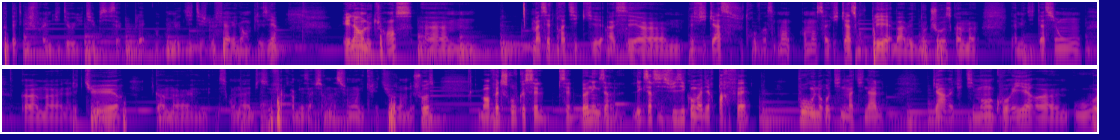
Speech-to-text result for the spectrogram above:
Peut-être que je ferai une vidéo YouTube si ça vous plaît. Vous me le dites et je le fais avec grand plaisir. Et là, en l'occurrence, bah, cette pratique qui est assez efficace, je trouve vraiment, vraiment ça efficace, couplé bah, avec d'autres choses comme la méditation, comme la lecture, comme ce qu'on a l'habitude de faire comme les affirmations, l'écriture, ce genre de choses. Bah, en fait, je trouve que c'est le, le, bon l'exercice physique, on va dire, parfait pour une routine matinale car effectivement, courir ou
